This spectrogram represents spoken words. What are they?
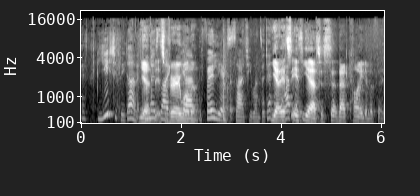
it's beautifully done. It's Yeah, almost it's like very the, well um, done. the Folio Society ones. I don't Yeah, it's it's yes, it's uh, that kind of a thing.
